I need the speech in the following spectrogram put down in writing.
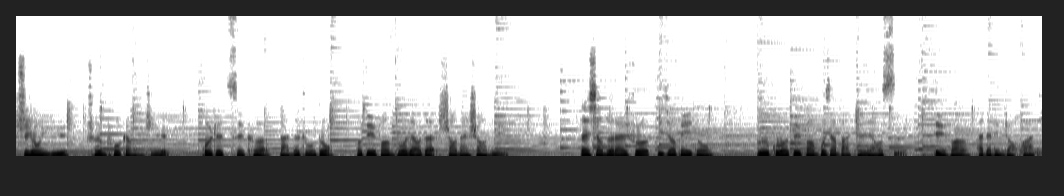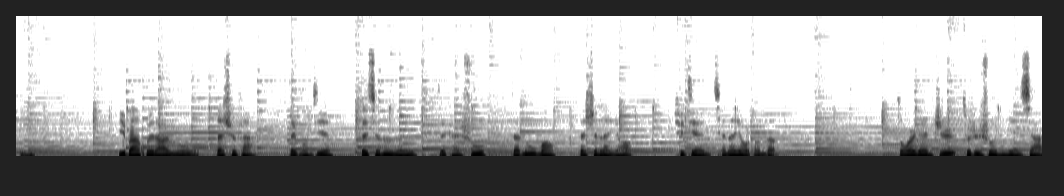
适用于淳朴耿直或者此刻懒得主动。和对方多聊的少男少女，但相对来说比较被动。如果对方不想把天聊死，对方还得另找话题。一般回答如在吃饭、在逛街、在写论文、在看书、在撸猫、在伸懒腰、去见前男友等等。总而言之，就是说你眼下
